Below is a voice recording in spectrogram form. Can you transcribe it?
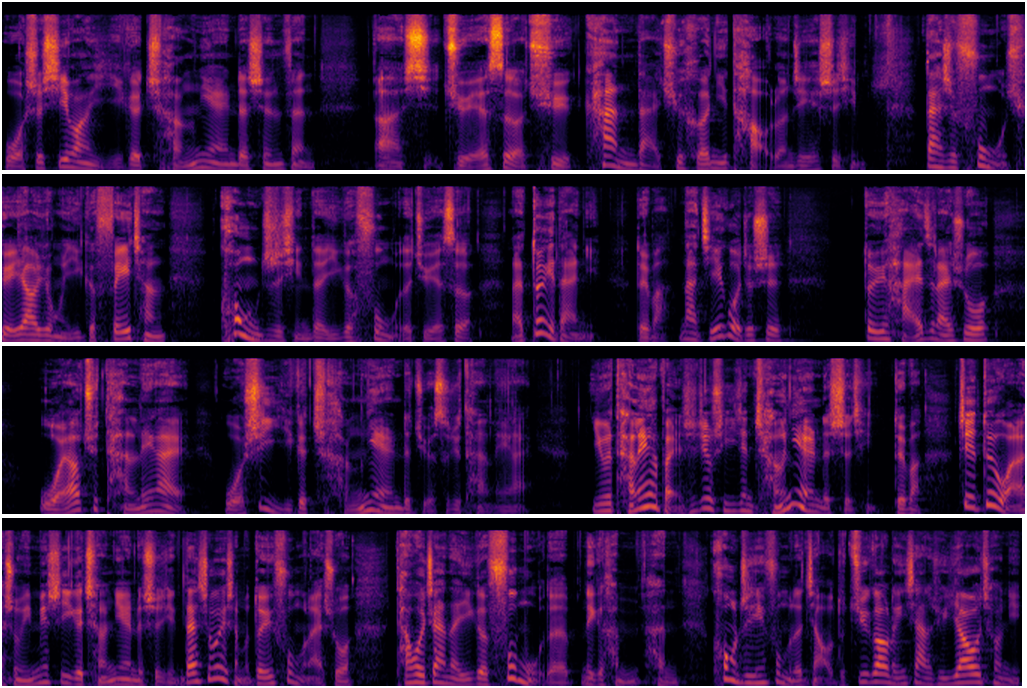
我是希望以一个成年人的身份啊角色去看待，去和你讨论这些事情，但是父母却要用一个非常控制型的一个父母的角色来对待你，对吧？那结果就是对于孩子来说。我要去谈恋爱，我是以一个成年人的角色去谈恋爱，因为谈恋爱本身就是一件成年人的事情，对吧？这对我来说明明是一个成年人的事情，但是为什么对于父母来说，他会站在一个父母的那个很很控制型父母的角度，居高临下的去要求你，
